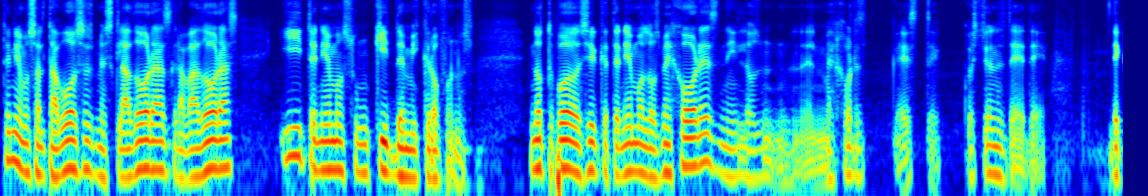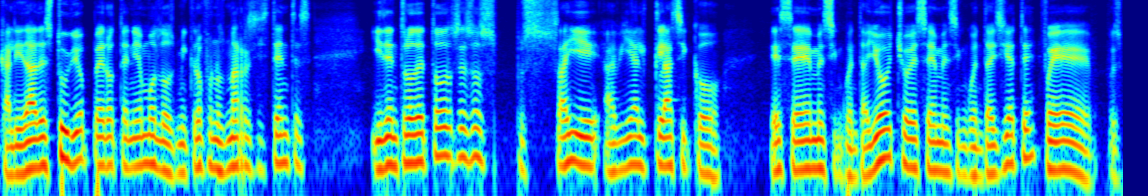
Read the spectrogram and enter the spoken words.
Teníamos altavoces, mezcladoras, grabadoras y teníamos un kit de micrófonos. No te puedo decir que teníamos los mejores ni los mejores este, cuestiones de, de calidad de estudio, pero teníamos los micrófonos más resistentes y dentro de todos esos, pues ahí había el clásico SM58, SM57. Fue pues,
